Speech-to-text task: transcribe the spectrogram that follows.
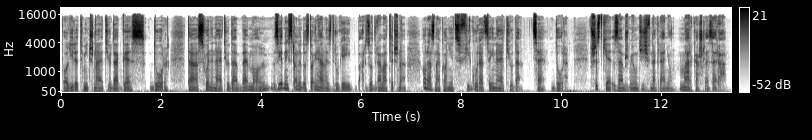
polirytmiczna etiuda Ges-dur, ta słynna etiuda B-moll, z jednej strony dostojna, ale z drugiej bardzo dramatyczna oraz na koniec figuracyjna etiuda C-dur. Wszystkie zabrzmią dziś w nagraniu Marka Schlezera.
